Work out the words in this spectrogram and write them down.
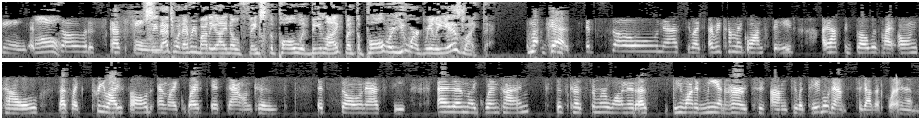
It's Oh. so disgusting. See, that's what everybody I know thinks the pole would be like, but the pole where you work really is like that. Yes, it's so nasty. Like every time I go on stage, I have to go with my own towel that's like pre-lysoled and like wipe it down because it's so nasty. And then like one time, this customer wanted us, he wanted me and her to um do a table dance together for him.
